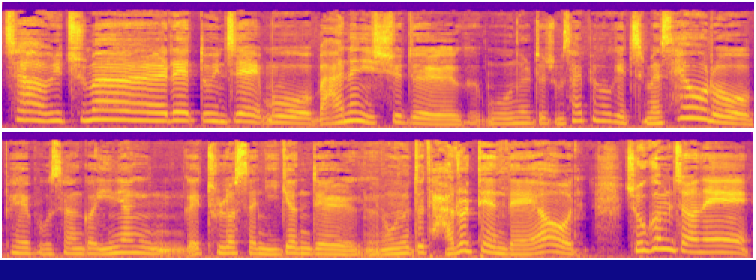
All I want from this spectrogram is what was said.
자, 우리 주말에 또 이제 뭐 많은 이슈들 뭐 오늘도 좀 살펴보겠지만 세월호 배 보상과 인양에 둘러싼 이견들 오늘도 다룰 텐데요. 조금 전에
